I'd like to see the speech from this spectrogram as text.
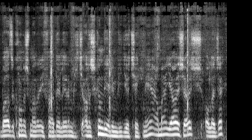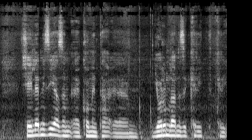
bazı konuşmalar, ifadelerim hiç alışkın değilim video çekmeye ama yavaş yavaş olacak. Şeylerinizi yazın, e, komentar, e, yorumlarınızı, krit, kri-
